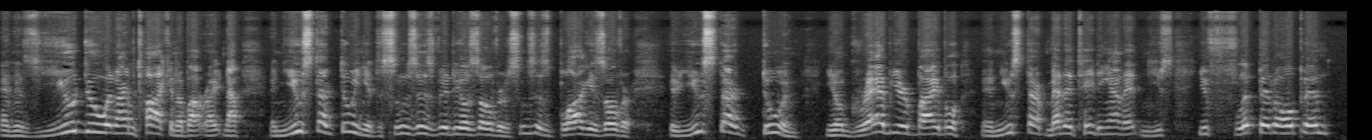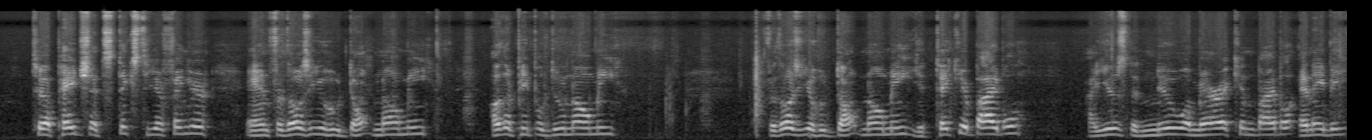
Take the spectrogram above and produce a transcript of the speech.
And as you do what I'm talking about right now, and you start doing it as soon as this video is over, as soon as this blog is over, if you start doing, you know, grab your Bible and you start meditating on it and you, you flip it open to a page that sticks to your finger. And for those of you who don't know me, other people do know me. For those of you who don't know me, you take your Bible, I use the New American Bible, NAB.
